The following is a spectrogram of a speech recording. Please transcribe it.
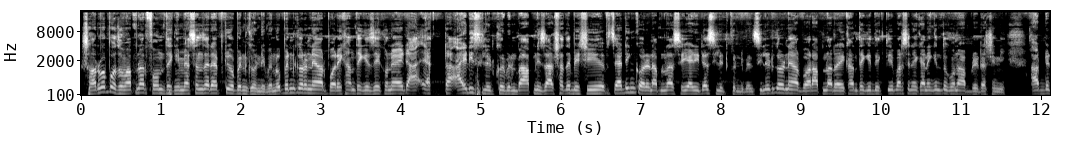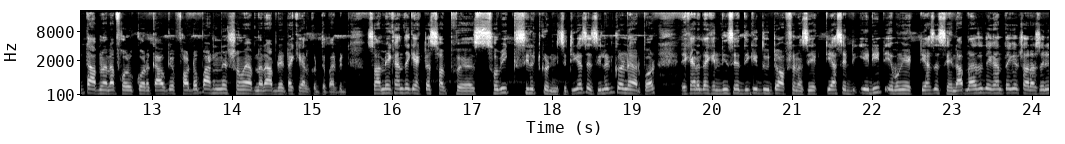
সর্বপ্রথম আপনার ফোন থেকে মেসেঞ্জার অ্যাপটি ওপেন করে নেবেন। ওপেন করে নেওয়ার পর এখান থেকে যে কোনো একটা- আইডি সিলেক্ট করবেন বা আপনি যার সাথে বেশি চ্যাটিং করেন, আপনারা সেই আইডিটা সিলেক্ট করে নেবেন। সিলেক্ট করে নেওয়ার পর আপনারা এখান থেকে দেখতেই পারছেন এখানে কিন্তু কোনো আপডেট আসেনি। আপডেটটা আপনারা কাউকে ফটো পাঠানোর সময় আপনারা আপডেটটা খেয়াল করতে পারবেন। সো আমি এখান থেকে একটা ছবি সিলেক্ট করে নিচ্ছি, ঠিক আছে? সিলেক্ট করে নেওয়ার পর এখানে দেখেন নিচের দিকে দুইটা অপশন আছে। একটি আছে এডিট এবং একটি আছে সেন্ড আপনারা যদি এখান থেকে সরাসরি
